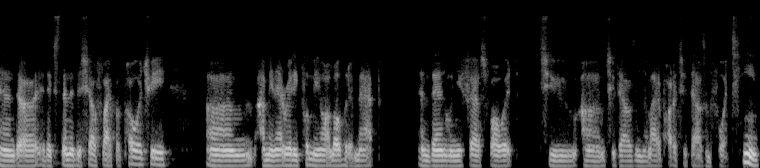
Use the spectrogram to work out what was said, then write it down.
And uh, it extended the shelf life of poetry. Um, I mean, that really put me all over the map. And then when you fast forward to um, 2000, the latter part of 2014,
